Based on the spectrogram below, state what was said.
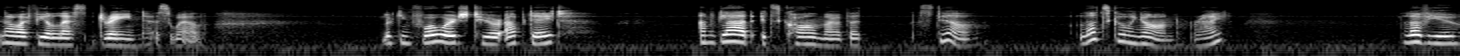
now I feel less drained as well. Looking forward to your update. I'm glad it's calmer, but still, lots going on, right? Love you.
